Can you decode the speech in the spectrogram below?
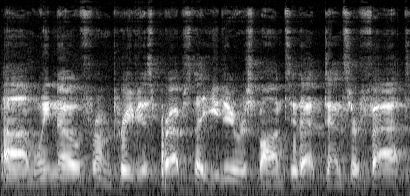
um, we know from previous preps that you do respond to that denser fat,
